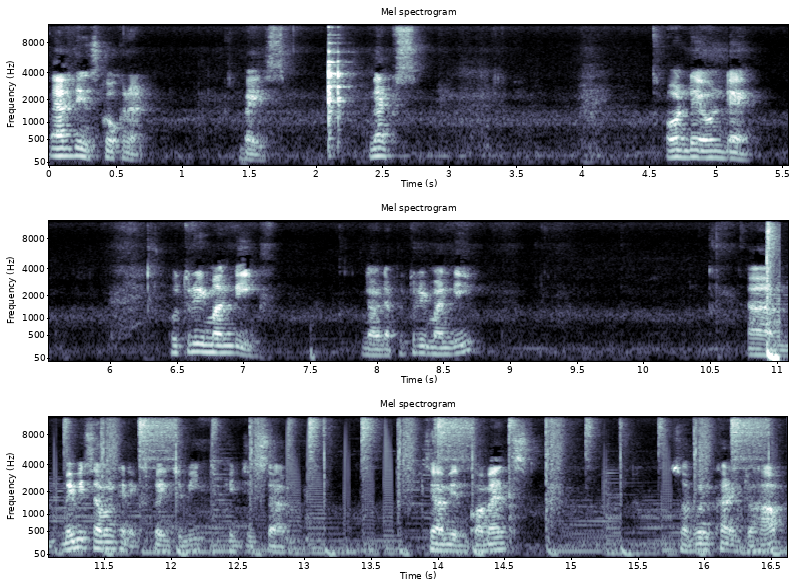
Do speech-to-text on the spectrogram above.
Everything is coconut base. Next. Onde onde. Putri Mandi. Now the Putri Mandi. Um, maybe someone can explain to me. You can just um, tell me in comments. So I'm going to cut it into half.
